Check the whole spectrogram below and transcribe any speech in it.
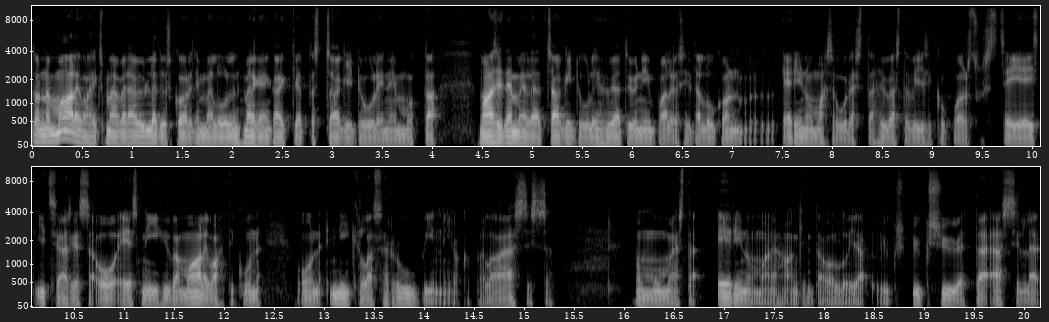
tuonne maalivahdiksi mä vedän yllätyskortin, mä luulen, että melkein kaikki ottaisi Chucky Doolinin, mutta mä oon sitä mieltä, että Chucky Doolin hyötyy niin paljon siitä Lukon erinomaisuudesta, hyvästä viisikkopuolustuksesta, se ei itse asiassa ole edes niin hyvä maalivahti kuin on Niklas Rubin, joka pelaa Sissä on mun mielestä erinomainen hankinta ollut ja yksi, yksi syy, että Sille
